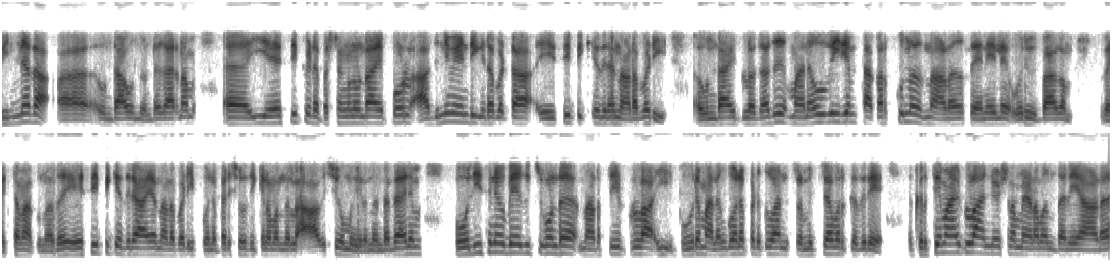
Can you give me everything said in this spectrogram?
ഭിന്നത ഉണ്ടാവുന്നുണ്ട്. കാരണം ഈ എ സി പിയുടെ പ്രശ്നങ്ങളുണ്ടായപ്പോൾ അതിനുവേണ്ടി ഇടപെട്ട എ സി പിക്കെതിരെ നടപടി ഉണ്ടായിട്ടുള്ളത്. അത് മനോവീര്യം തകർക്കുന്നതെന്നാണ് സേനയിലെ ഒരു വിഭാഗം വ്യക്തമാക്കുന്നത്. എ സി പിക്കെതിരായ നടപടി പുനഃപരിശോധിക്കണമെന്നുള്ള ആവശ്യവും ഉയരുന്നുണ്ട്. എന്തായാലും പോലീസിനെ ഉപയോഗിച്ചുകൊണ്ട് നടത്തിയിട്ടുള്ള ഈ പൂരം അലങ്കോലപ്പെടുത്തുവാൻ ശ്രമിച്ചവർക്കെതിരെ കൃത്യമായിട്ടുള്ള അന്വേഷണം വേണമെന്ന് തന്നെയാണ്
